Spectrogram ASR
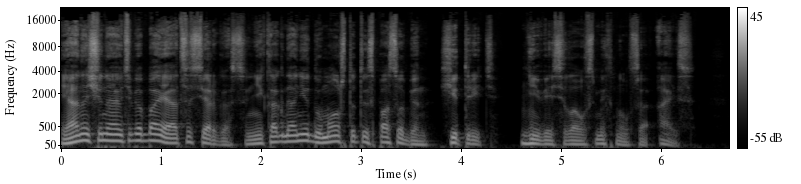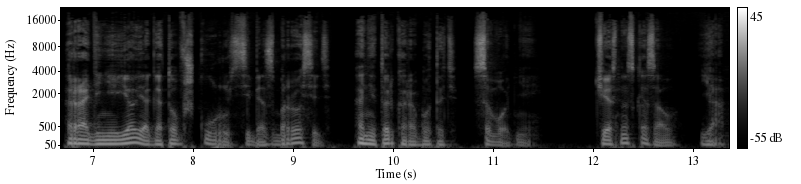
«Я начинаю тебя бояться, Сергос. Никогда не думал, что ты способен хитрить», — невесело усмехнулся Айс. «Ради нее я готов шкуру с себя сбросить, а не только работать сводней», — честно сказал я.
